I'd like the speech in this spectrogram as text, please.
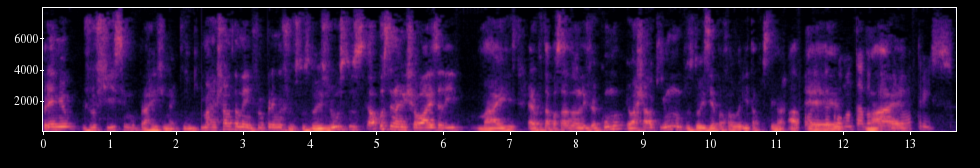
Prêmio justíssimo pra Regina King. E Marrechal também, foi um prêmio justo. Os dois justos. Eu apostei na Rachel Weisz ali, mas era pra estar passado na Olivia Colman. Eu achava que um dos dois ia pra favorita, apostei no errado. A Olivia É, Colman tava pra mas- melhor atriz.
